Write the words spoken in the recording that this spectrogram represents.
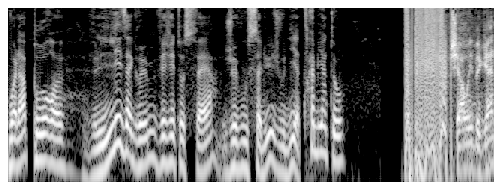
Voilà pour euh, les agrumes Végétosphère. Je vous salue, je vous dis à très bientôt. Shall we begin?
